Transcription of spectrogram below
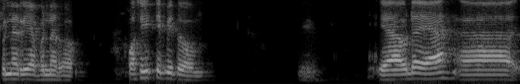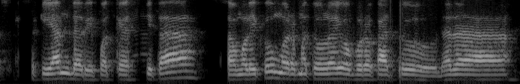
Bener ya, bener Om. Positif itu Om. Ya udah ya, eh, sekian dari podcast kita. Assalamualaikum warahmatullahi wabarakatuh. Dadah.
